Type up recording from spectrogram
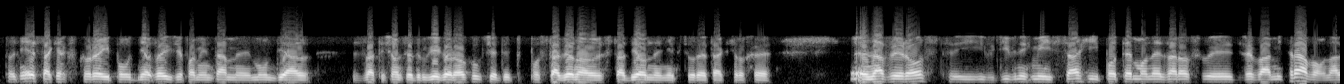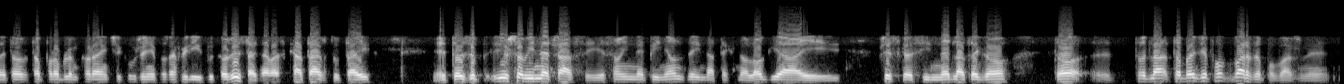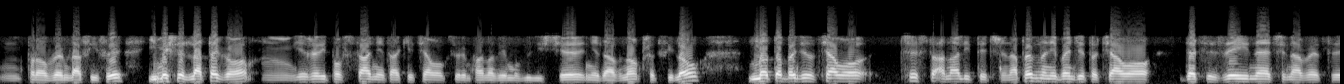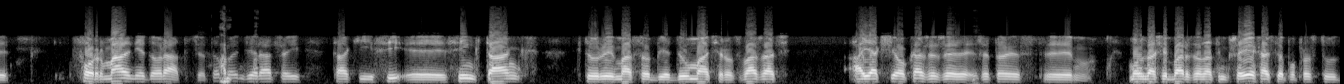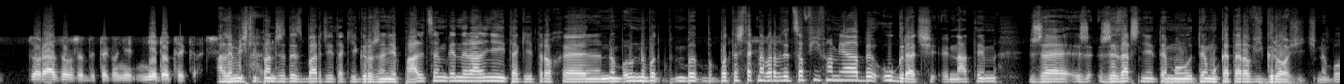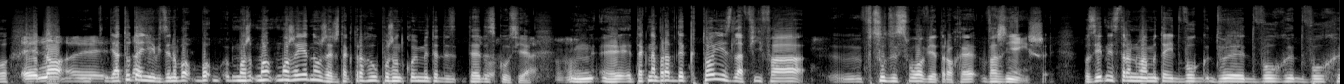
to nie jest tak jak w Korei Południowej, gdzie pamiętamy mundial z 2002 roku, kiedy postawiono stadiony niektóre tak trochę e, na wyrost i w dziwnych miejscach i potem one zarosły drzewami, trawą, no ale to, to problem Koreańczyków, że nie potrafili ich wykorzystać. Natomiast Katar tutaj e, to zup- już są inne czasy, są inne pieniądze, inna technologia i wszystko jest inne, dlatego to, to, dla, to będzie po, bardzo poważny mm, problem dla FIFA i myślę dlatego, mm, jeżeli powstanie takie ciało, o którym panowie mówiliście niedawno, przed chwilą, no to będzie to ciało czysto analityczne. Na pewno nie będzie to ciało decyzyjne, czy nawet y, formalnie doradcze. To A- będzie raczej taki y, think tank, który ma sobie dumać, rozważać, a jak się okaże, że, że to jest, ym, można się bardzo na tym przejechać, to po prostu doradzą, żeby tego nie, nie dotykać. Ale myśli pan, że to jest bardziej takie grożenie palcem generalnie i takie trochę, no bo, no bo, bo, bo też tak naprawdę co FIFA miałaby ugrać na tym, że, że, że zacznie temu, temu Katarowi grozić? No bo Y, No, y, ja tutaj znaczy- nie widzę, no bo, bo może, mo- może jedną rzecz, tak trochę uporządkujmy tę dy- tę dyskusję. Mm, y, Tak naprawdę kto jest dla FIFA w cudzysłowie trochę ważniejszy? Bo z jednej strony mamy tutaj dwóch, dw- dwóch, dwóch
